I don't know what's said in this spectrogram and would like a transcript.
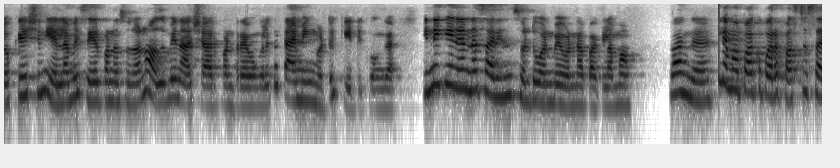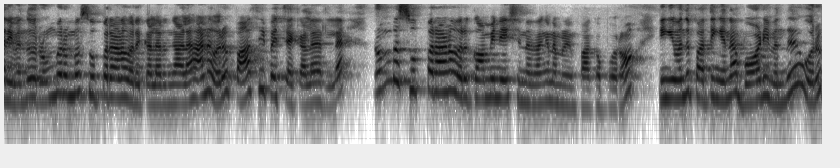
லொக்கேஷன் எல்லாமே ஷேர் பண்ண சொன்னாலும் அதுவுமே நான் ஷேர் பண்றேன். உங்களுக்கு டைமிங் மட்டும் கேட்டுக்கோங்க. இன்னைக்கு என்னென்ன சாரின்னு சொல்லிட்டு ஒன் பை ஒன்னா பார்க்கலாமா? வாங்க. நம்ம பார்க்க போற ஃபர்ஸ்ட் சாரி வந்து ரொம்ப ரொம்ப சூப்பரான ஒரு கலருங்க அழகான ஒரு பாசி பச்சை கலர்ல ரொம்ப சூப்பரான ஒரு காம்பினேஷனை தாங்க நம்ம பார்க்க போறோம். நீங்க வந்து பாத்தீங்கன்னா பாடி வந்து ஒரு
